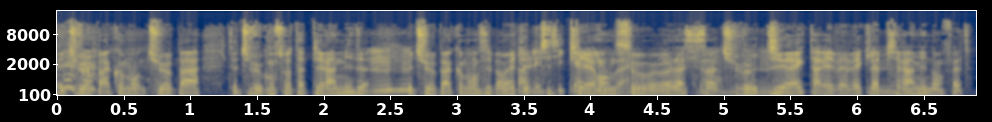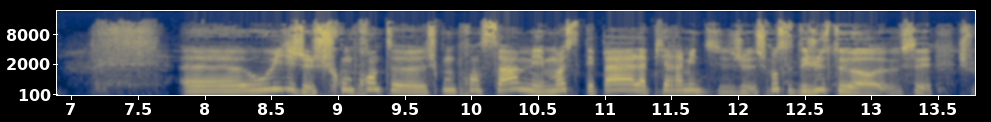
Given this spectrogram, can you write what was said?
et tu veux pas comment, tu veux pas, tu sais, tu veux construire ta pyramide, Mhm. mais tu veux pas commencer par mettre Par les les petites pierres en dessous. ouais, voilà, c'est ça. Tu veux direct arriver avec la pyramide, en fait. Euh, oui, je, je comprends, te- je comprends ça, mais moi c'était pas la pyramide. Je, je pense que c'était juste, euh, je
